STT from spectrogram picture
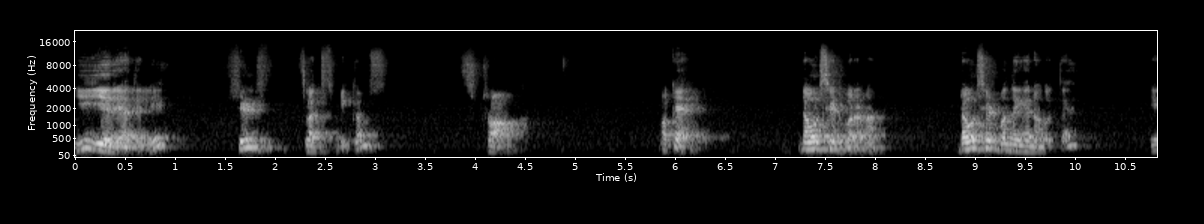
ಈ ಏರಿಯಾದಲ್ಲಿ field flux becomes strong okay down side ಬರೋಣ. ಡೌನ್ ಸೈಡ್ ಬಂದಾಗ ಏನಾಗುತ್ತೆ? ಈ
